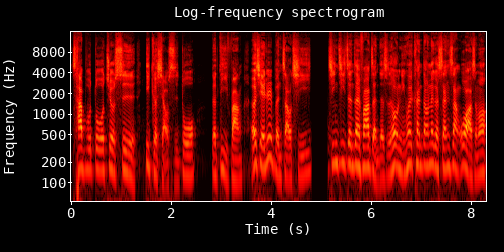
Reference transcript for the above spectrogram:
差不多就是一个小时多的地方，而且日本早期经济正在发展的时候，你会看到那个山上哇，什么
